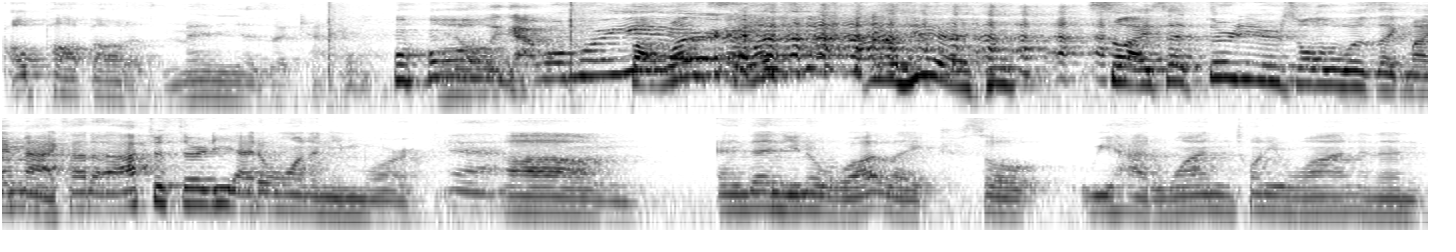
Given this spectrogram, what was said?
i'll pop out as many as i can Oh, we got one more year. but once, once you're here so i said 30 years old was like my max after 30 i don't want any more yeah. um, and then you know what? Like, so we had one 21, and then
